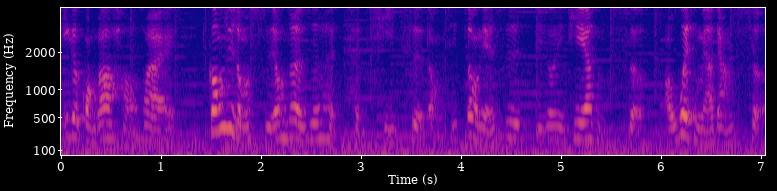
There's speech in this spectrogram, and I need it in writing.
一个广告好坏。工具怎么使用真的是很很其次的东西，重点是比如说你贴要怎么设啊，为什么要这样设？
